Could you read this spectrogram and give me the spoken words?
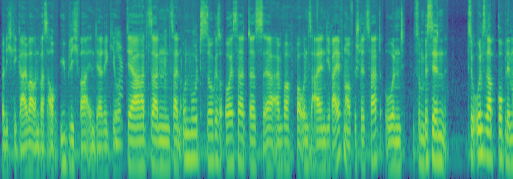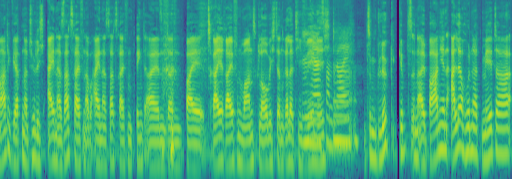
völlig legal war und was auch üblich war in der Region. Ja. Der hat seinen, seinen Unmut so geäußert, dass er einfach bei uns allen die Reifen aufgeschlitzt hat und so ein bisschen zu unserer Problematik. Wir hatten natürlich einen Ersatzreifen, aber ein Ersatzreifen bringt einen dann bei drei Reifen waren es, glaube ich, dann relativ Ja, wenig. es waren drei. Zum Glück gibt es in Albanien alle 100 Meter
